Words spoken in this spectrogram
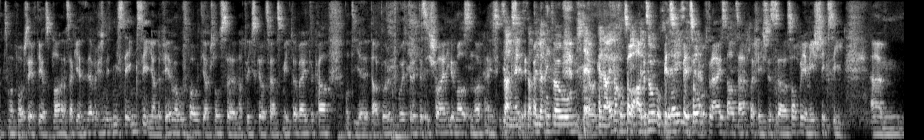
jetzt mal vorsichtig als Planer sage ich, das war nicht mein Ding gewesen. Ich habe eine Firma aufgebaut, habe am Schluss äh, nach 30 Jahren 20 Mitarbeiter gehabt und die jeden Tag durchgefuttert. Das ist schon einigermaßen organisiert. Das habe ich jetzt natürlich nicht umstellen genau, einfach auf so, aber Bezug auf die. Bezug auf die Reise tatsächlich ist es äh, so ein bisschen eine Mischung gewesen. Ähm,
